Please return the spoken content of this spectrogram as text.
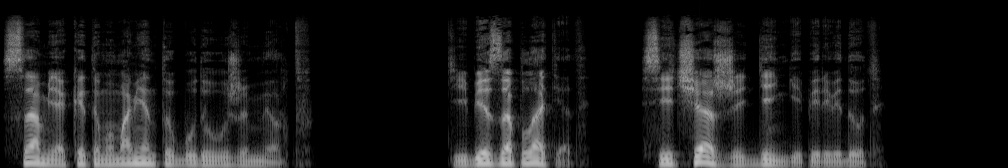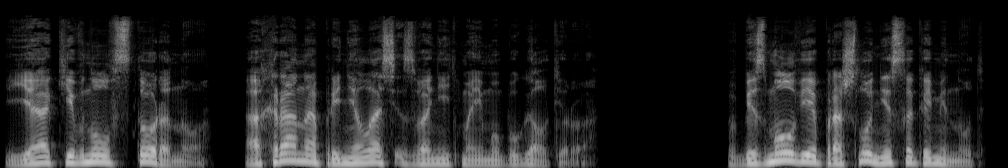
Сам я к этому моменту буду уже мертв. Тебе заплатят. Сейчас же деньги переведут. Я кивнул в сторону. Охрана принялась звонить моему бухгалтеру. В безмолвие прошло несколько минут.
